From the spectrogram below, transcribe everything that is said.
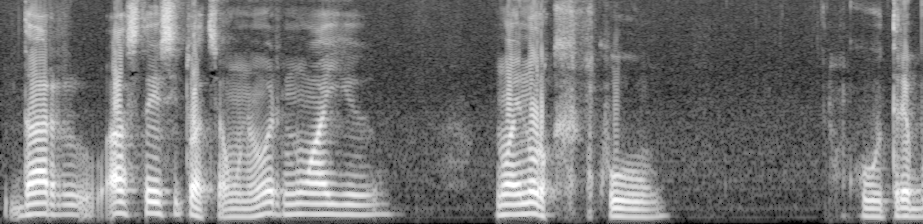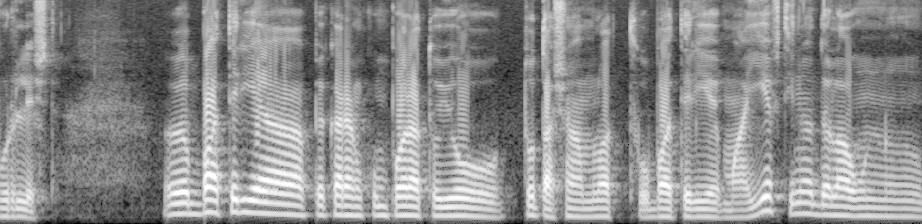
dar asta e situația. Uneori nu ai, nu ai noroc cu, cu treburile astea. Bateria pe care am cumpărat-o eu, tot așa am luat o baterie mai ieftină de la un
